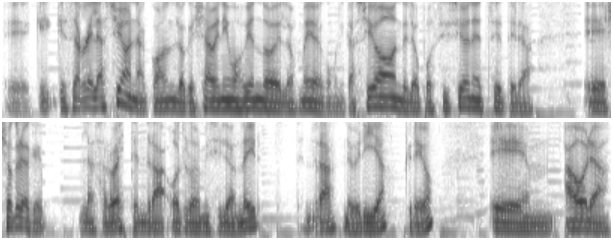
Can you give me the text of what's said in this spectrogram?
eh, que, se relaciona con lo que ya venimos viendo de los medios de comunicación, de la oposición, etcétera. Eh, yo creo que la Cervez tendrá otro domicilio donde ir, tendrá, debería, creo. Eh, ahora,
